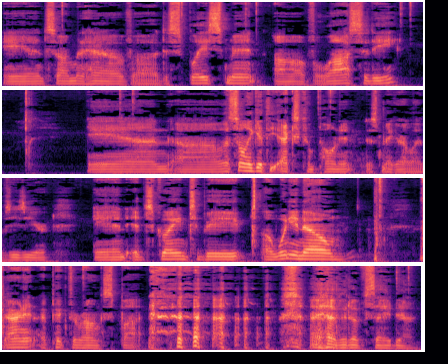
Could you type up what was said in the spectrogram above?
And so I'm going to have uh, displacement of velocity. and uh, let's only get the x component, just make our lives easier. And it's going to be, uh, when you know, darn it, I picked the wrong spot. I have it upside down.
